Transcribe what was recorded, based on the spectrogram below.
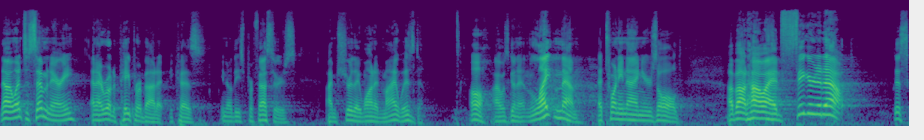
Now, I went to seminary and I wrote a paper about it because, you know, these professors, I'm sure they wanted my wisdom. Oh, I was going to enlighten them at 29 years old about how I had figured it out. This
